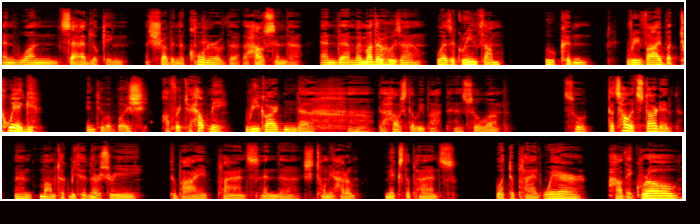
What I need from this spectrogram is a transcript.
and one sad looking shrub in the corner of the, the house. And, uh, and uh, my mother, who's a, who has a green thumb, who couldn't revive a twig into a bush, offered to help me regarden the, uh, the house that we bought. And so, uh, so that's how it started. And mom took me to the nursery to buy plants, and uh, she told me how to mix the plants, what to plant where, how they grow.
